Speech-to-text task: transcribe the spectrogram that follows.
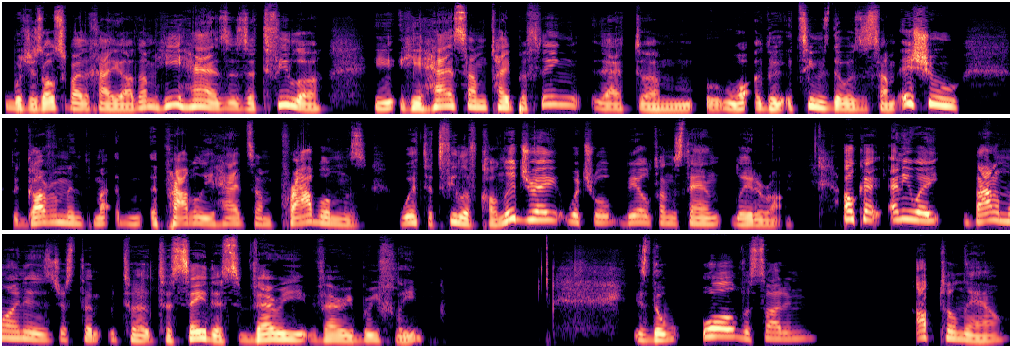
which is also by the Chayei Adam, he has is a tefillah. He he has some type of thing that um, it seems there was some issue. The government probably had some problems with the tefillah of Kol Nidre, which we'll be able to understand later on. Okay. Anyway, bottom line is just to to to say this very very briefly. Is the all of a sudden, up till now,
